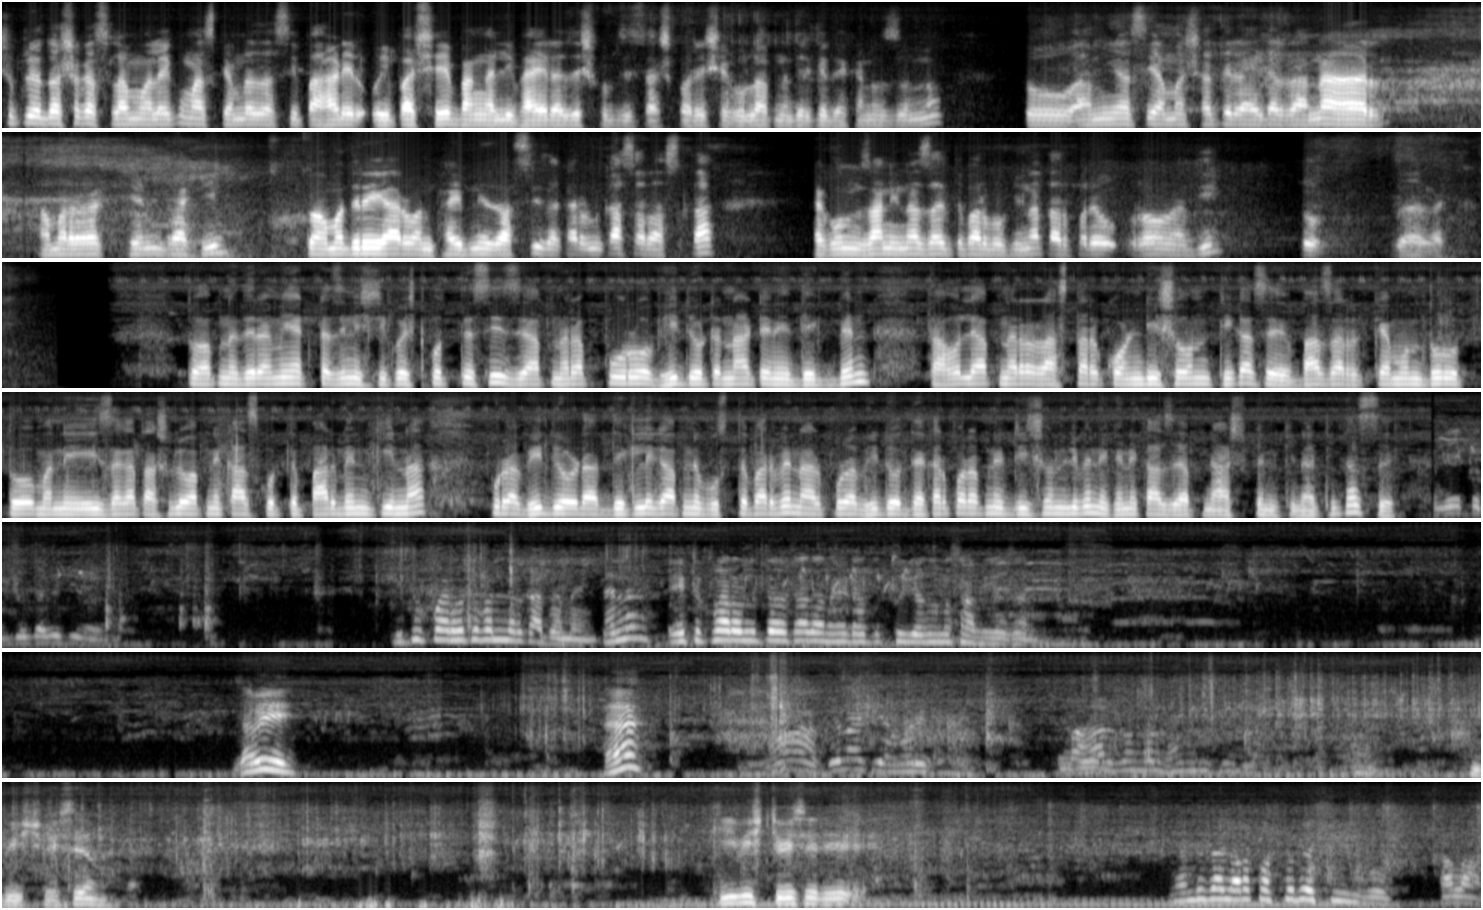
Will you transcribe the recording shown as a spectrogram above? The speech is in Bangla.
সুপ্রিয় দর্শক, আসসালামু আলাইকুম। আজকে আমরা যাচ্ছি পাহাড়ের ওই পাশে বাঙালি ভাইয়েরা যে সবজি চাষ করে সেগুলো আপনাদেরকে দেখানোর জন্য। তো আমি আছি আমার সাথে রাইডার রানা আর আমার আর ফ্রেন্ড রাকিব। তো আমাদের এই আর ওয়ান ফাইভ নিয়ে যাচ্ছি কারণ কাঁচা রাস্তা। এখন জানি না যাইতে পারব কিনা তারপরে রওনা দিই। তো দেখা যাক। তো আপনাদের আমি একটা জিনিস রিকোয়েস্ট করতেছি যে আপনারা পুরো ভিডিওটা না টেনে দেখবেন তাহলে আপনারা রাস্তার কন্ডিশন ঠিক আছে বাজার কেমন দূরত্ব মানে এই জায়গাতে আসলেও আপনি কাজ করতে পারবেন কি না পুরো ভিডিওটা দেখলে গিয়ে আপনি বুঝতে পারবেন আর পুরো ভিডিও দেখার পর আপনি ডিসিশন নেবেন এখানে কাজে আপনি আসবেন কি না ঠিক আছে? একটু পার হতে পারলে আর কাদা নাই তাই না? একটু পার হলে তো কাদা নাই এটা তো তুই জানো আমিও জানি যাবি? হ্যাঁ? বৃষ্টি হয়েছে কি বৃষ্টি হয়েছে রে? কষ্ট দিয়ে শিখব আরও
